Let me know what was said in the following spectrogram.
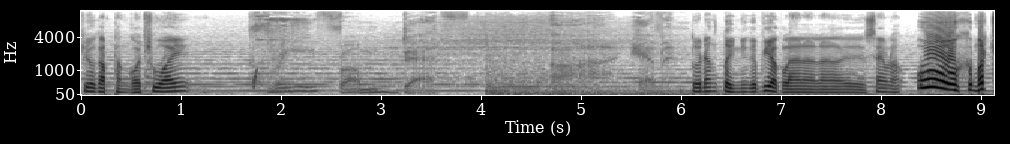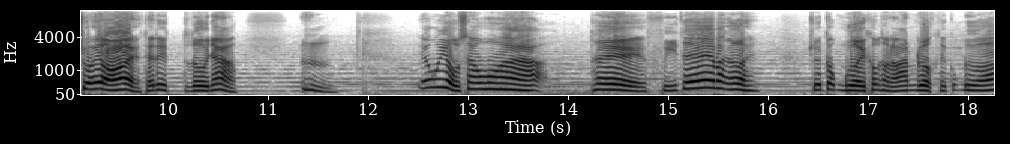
Chưa gặp thằng có chuối Tôi đang tính những cái việc là, là, là xem nào. Uh, mất chuỗi rồi. Thế thì từ từ nhá. Em không hiểu sao hòa Thề phí thế bạn ơi. Chuỗi cộng 10 không thằng nào ăn được thì cũng được.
